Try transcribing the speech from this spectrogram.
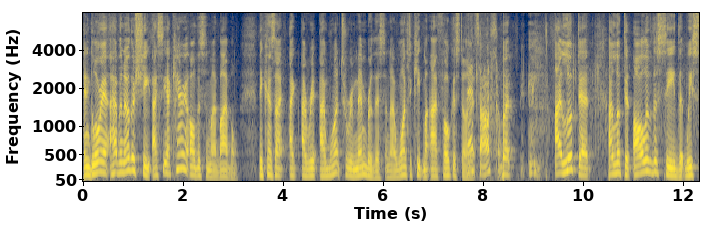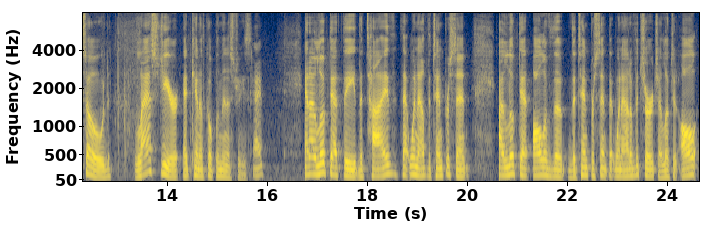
And Gloria, I have another sheet. I see, I carry all this in my Bible because I, I, I, re, I want to remember this and I want to keep my eye focused on That's it. That's awesome. But I looked at I looked at all of the seed that we sowed last year at Kenneth Copeland Ministries. Okay. And I looked at the, the tithe that went out, the 10%. I looked at all of the, the 10% that went out of the church. I looked at all,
